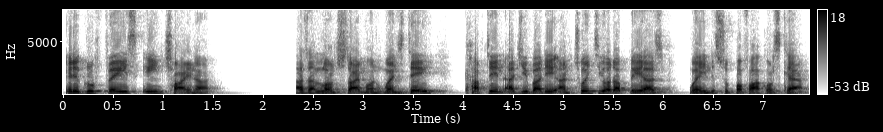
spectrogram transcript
in the group phase in China. As at lunchtime on Wednesday, Captain Ajibade and 20 other players were in the Super Falcons camp.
